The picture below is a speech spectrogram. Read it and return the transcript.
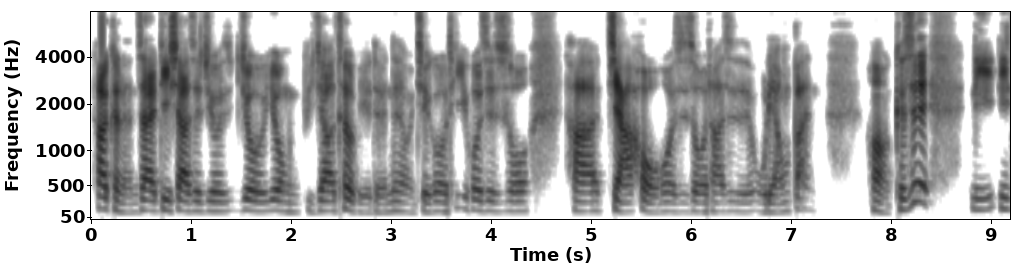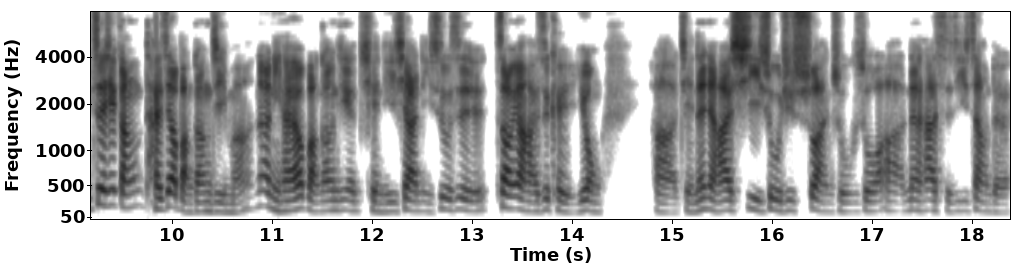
它可能在地下室就就用比较特别的那种结构体，或者是说它加厚，或者是说它是无梁板。哈，可是你你这些钢还是要绑钢筋嘛？那你还要绑钢筋的前提下，你是不是照样还是可以用啊？简单讲，它系数去算出说啊，那它实际上的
